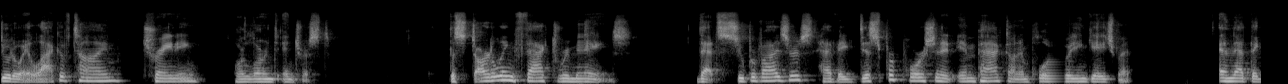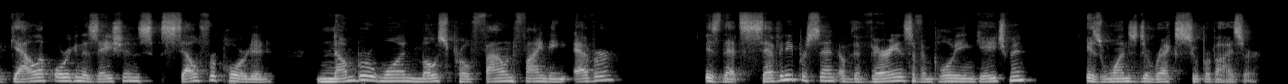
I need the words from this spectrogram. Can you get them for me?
due to a lack of time, training, or learned interest. The startling fact remains that supervisors have a disproportionate impact on employee engagement, and that the Gallup organization's self reported number one most profound finding ever is that 70% of the variance of employee engagement is one's direct supervisor,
